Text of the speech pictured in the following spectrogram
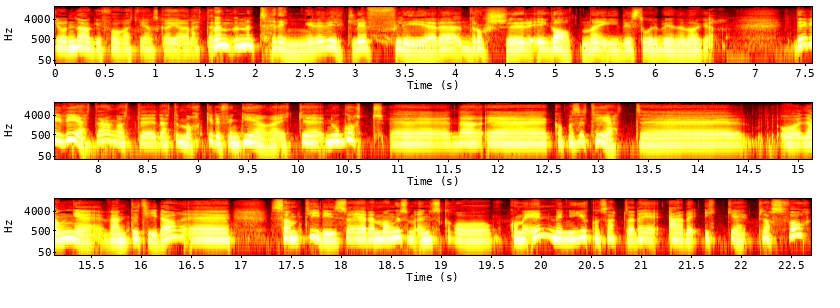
grunnlaget for at vi ønsker å gjøre dette. Men, men trenger vi virkelig flere drosjer i gatene i de store byene i Norge? Det vi vet er at dette markedet fungerer ikke noe godt. Det er kapasitet og lange ventetider. Samtidig så er det mange som ønsker å komme inn med nye konsepter. Det er det ikke plass for.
